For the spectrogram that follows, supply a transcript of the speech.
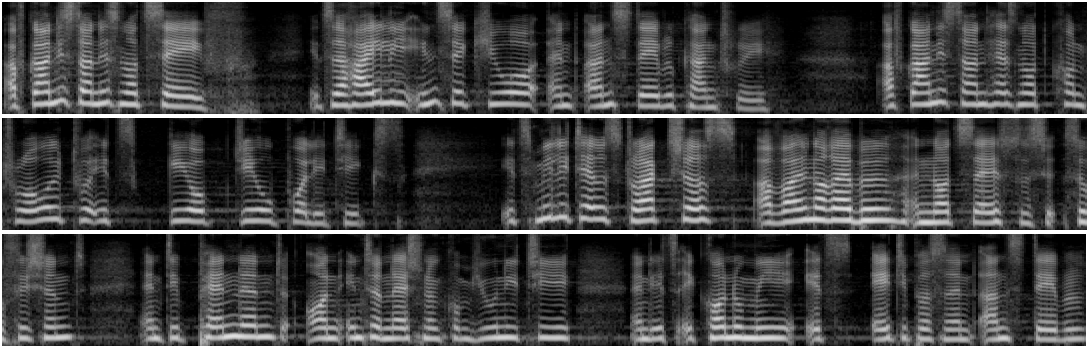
Afghanistan is not safe. It's a highly insecure and unstable country. Afghanistan has not control to its geo geopolitics. Its military structures are vulnerable and not self-sufficient and dependent on international community and its economy, it's 80% unstable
